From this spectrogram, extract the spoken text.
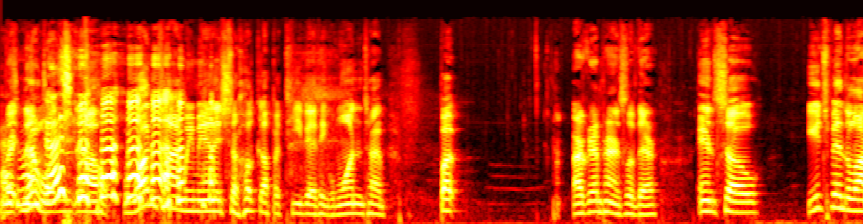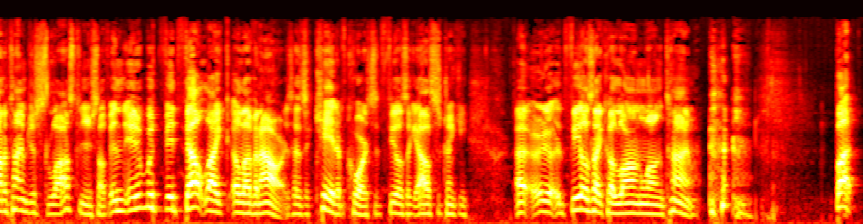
as Right, one no, does? no. One time we managed to hook up a TV. I think one time, but our grandparents lived there, and so you'd spend a lot of time just lost in yourself, and it would, it felt like eleven hours as a kid. Of course, it feels like Alice is drinking. Uh, it feels like a long, long time, but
